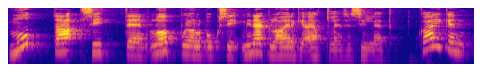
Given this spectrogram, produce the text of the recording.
Mutta sitten loppujen lopuksi minä kyllä ainakin ajattelen sen silleen, että kaiken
